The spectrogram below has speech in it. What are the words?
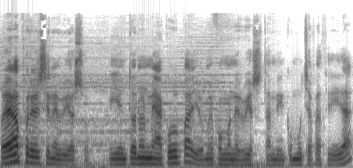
Podemos ponerse nervioso. Y en tono mea culpa, yo me pongo nervioso también con mucha facilidad.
